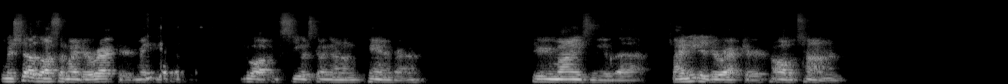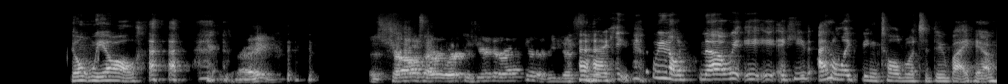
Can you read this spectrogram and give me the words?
Michelle's also my director. Making you all can see what's going on on camera. He reminds me of that. I need a director all the time, Don't we all? right? Does Charles ever work as your director or he just He- we don't know. We, he, he- I don't like being told what to do by him.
